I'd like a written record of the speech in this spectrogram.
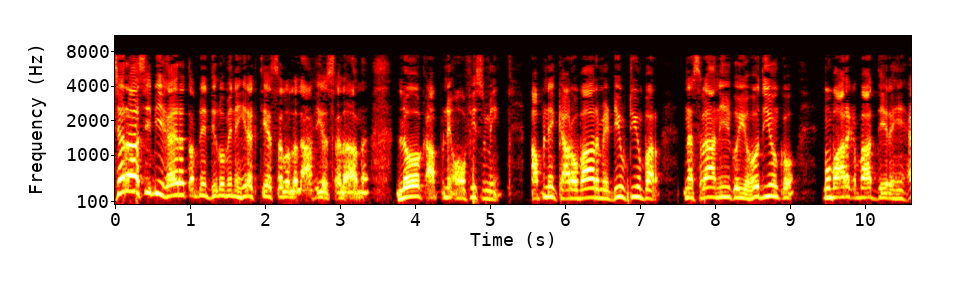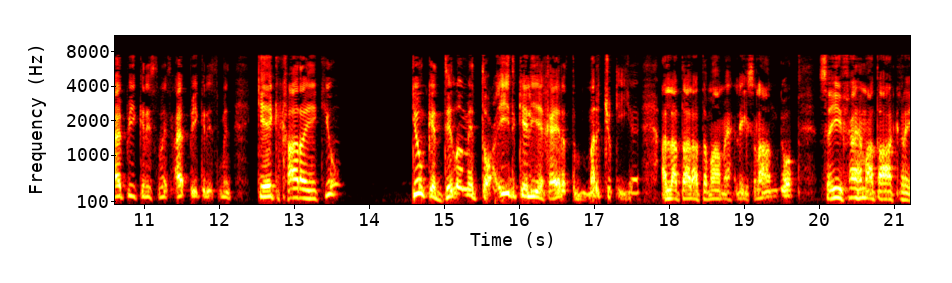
ذرا سی بھی غیرت اپنے دلوں میں نہیں رکھتے صلی اللہ علیہ وسلم۔ لوگ اپنے آفس میں، اپنے کاروبار میں، ڈیوٹیوں پر نسرانی کو، یہودیوں کو مبارکباد دے رہے ہیں۔ Happy Christmas happy Christmas cake کھا رہے ہیں۔ کیوں؟ کیونکہ دلوں میں توحید کے لیے غیرت مر چکی ہے۔ اللہ تعالیٰ تمام اہل اسلام کو صحیح فہم عطا کرے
